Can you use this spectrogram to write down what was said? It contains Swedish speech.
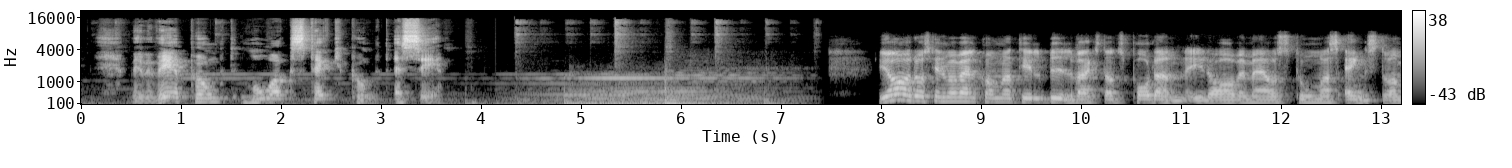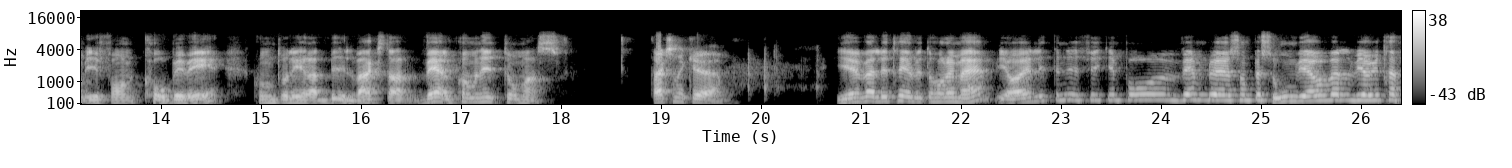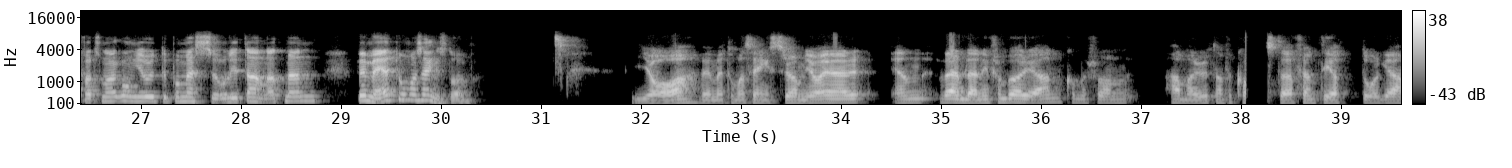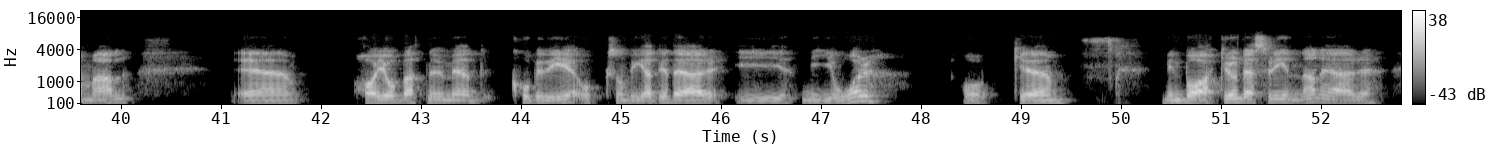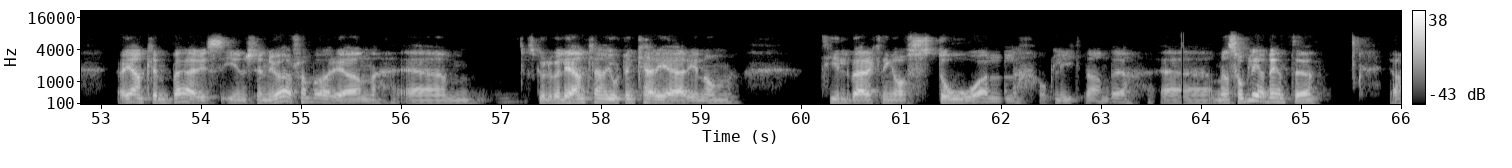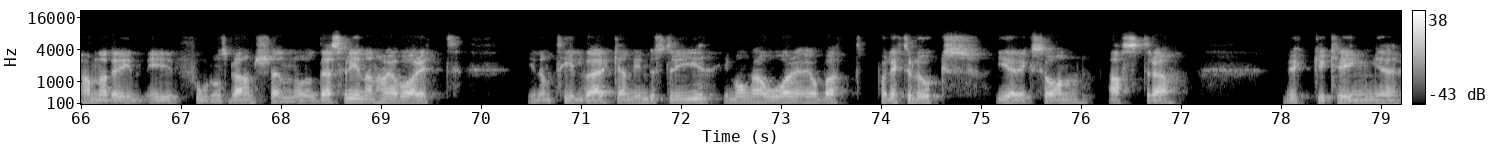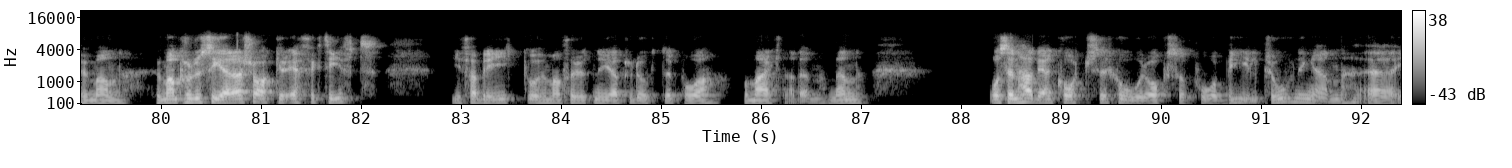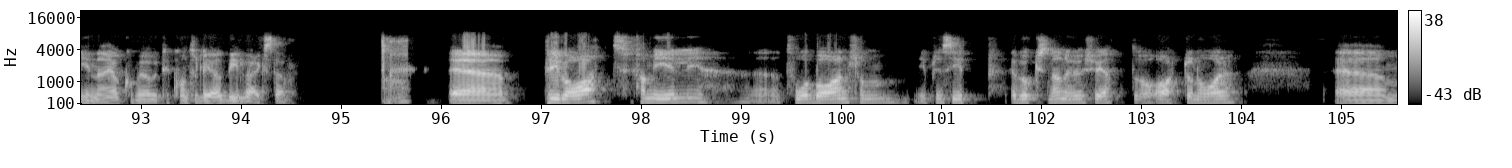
www.moaxtech.se Ja, då ska ni vara välkomna till Bilverkstadspodden. Idag har vi med oss Thomas Engström ifrån KBV, Kontrollerad Bilverkstad. Välkommen hit Thomas! Tack så mycket! Det är väldigt trevligt att ha dig med. Jag är lite nyfiken på vem du är som person. Vi har, väl, vi har ju träffats några gånger ute på mässor och lite annat, men vem är Thomas Engström? Ja, vem är Thomas Engström? Jag är en värmlänning från början, kommer från Hammarö utanför Karlstad, 51 år gammal. Eh, har jobbat nu med KBV och som VD där i nio år. Och eh, min bakgrund dessförinnan är, jag är egentligen bergsingenjör från början. Eh, skulle väl egentligen ha gjort en karriär inom tillverkning av stål och liknande. Eh, men så blev det inte. Jag hamnade in i fordonsbranschen och dessförinnan har jag varit inom tillverkande industri i många år. Jag har jobbat på Electrolux, Ericsson, Astra. Mycket kring eh, hur man, hur man producerar saker effektivt i fabrik och hur man får ut nya produkter på, på marknaden. Men, och sen hade jag en kort session också på bilprovningen eh, innan jag kom över till kontrollerad bilverkstad. Eh, privat, familj, eh, två barn som i princip är vuxna nu, 21 och 18 år. Eh,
